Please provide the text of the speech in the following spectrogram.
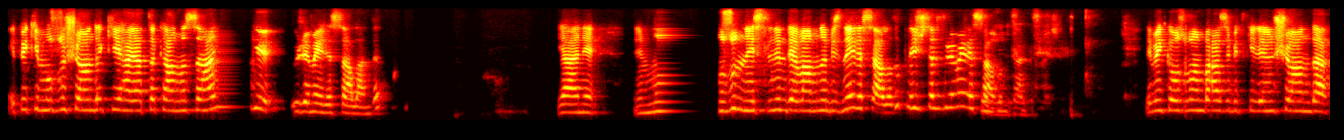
E peki muzun şu andaki hayatta kalması hangi üremeyle sağlandı? Yani e, mu- muzun neslinin devamını biz neyle sağladık? Vejetatif üremeyle sağladık. Demek ki o zaman bazı bitkilerin şu anda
